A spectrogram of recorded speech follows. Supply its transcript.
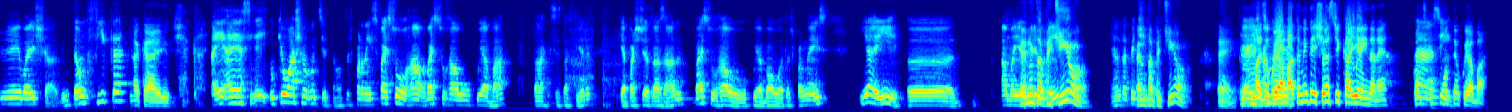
rebaixado. Então fica Já caiu, já caiu. Aí, aí, assim, aí, o que eu acho que vai acontecer? Tá? O Atlético Paranaense vai surrar, vai surrar o Cuiabá, tá? Sexta-feira, que é a partida atrasada. Vai surrar o Cuiabá, o Atlético Paranaense. E aí, ah, amanhã. É no tapetinho? vence. É no É tapetinho. no tapetinho? É. então. Aí, Mas o amanhã- Cuiabá também tem chance de cair ainda, né? Quantos É, pontos tem o Cuiabá?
